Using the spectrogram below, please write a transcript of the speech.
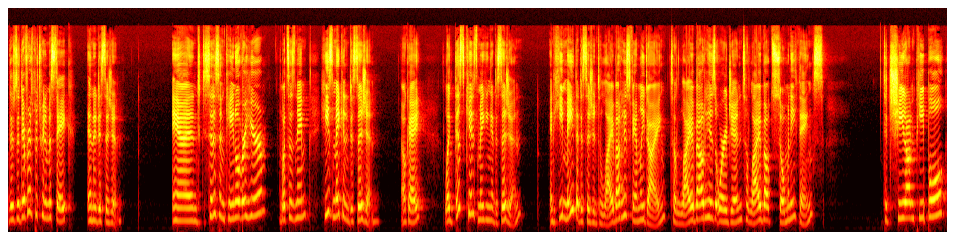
there's a difference between a mistake and a decision. And Citizen Kane over here, what's his name? He's making a decision. Okay? Like this kid's making a decision. And he made the decision to lie about his family dying, to lie about his origin, to lie about so many things, to cheat on people.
